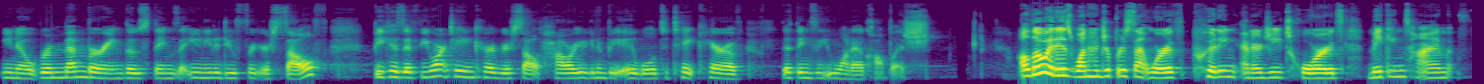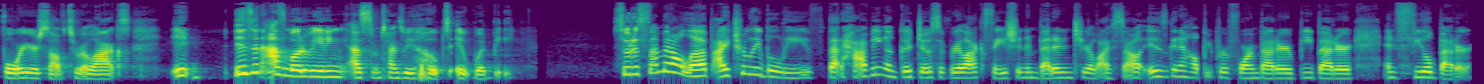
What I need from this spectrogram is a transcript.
You know, remembering those things that you need to do for yourself. Because if you aren't taking care of yourself, how are you going to be able to take care of the things that you want to accomplish? Although it is 100% worth putting energy towards making time for yourself to relax, it isn't as motivating as sometimes we hoped it would be. So, to sum it all up, I truly believe that having a good dose of relaxation embedded into your lifestyle is going to help you perform better, be better, and feel better.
